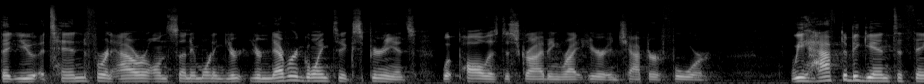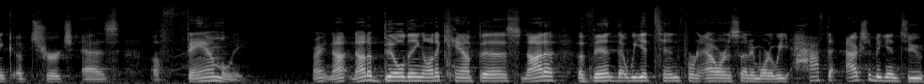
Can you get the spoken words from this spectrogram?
that you attend for an hour on Sunday morning, you're, you're never going to experience what Paul is describing right here in chapter 4. We have to begin to think of church as a family, right? Not, not a building on a campus, not an event that we attend for an hour on Sunday morning. We have to actually begin to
